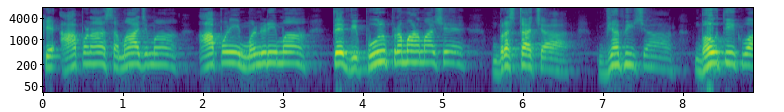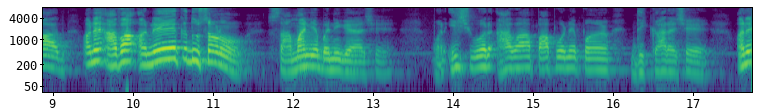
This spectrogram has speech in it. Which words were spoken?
કે આપણા સમાજમાં, આપણી મંડળીમાં તે વિપુલ પ્રમાણમાં છે. ભ્રષ્ટાચાર, વ્યભિચાર ભૌતિકવાદ અને આવા અનેક દૂષણો સામાન્ય બની ગયા છે. પણ ઈશ્વર આવા પાપોને પણ ધિક્કારે છે અને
